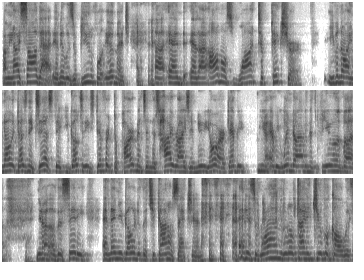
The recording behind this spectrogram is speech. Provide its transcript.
I mean, I saw that, and it was a beautiful image, uh, and and I almost want to picture. Even though I know it doesn't exist, that you go to these different departments in this high rise in New York, every you know every window having this view of uh, you know of the city, and then you go into the Chicano section, and it's one little tiny cubicle with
